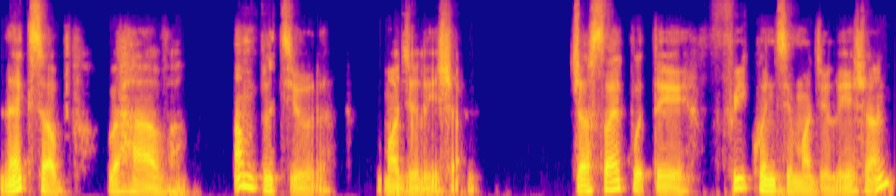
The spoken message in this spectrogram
Next up, we have amplitude modulation. Just like with the frequency modulation,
